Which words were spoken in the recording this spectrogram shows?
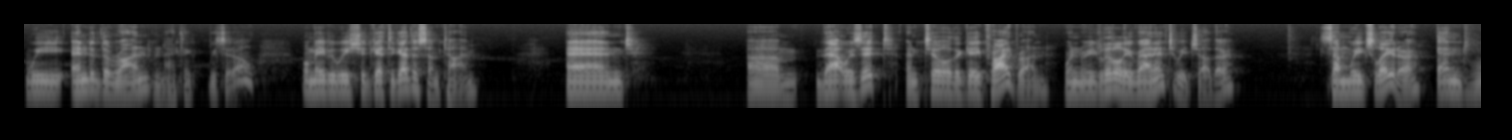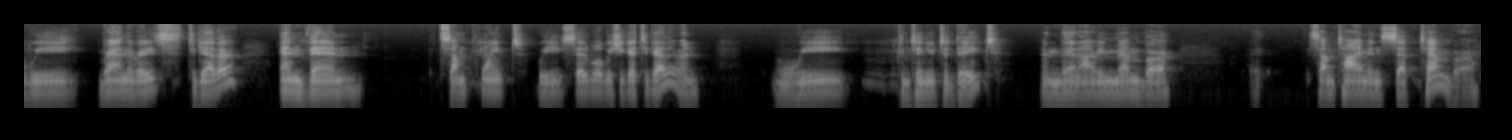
We ended the run, and I think we said, oh, well, maybe we should get together sometime. And um, that was it until the Gay Pride run, when we literally ran into each other some weeks later. And we ran the race together. And then at some point, we said, well, we should get together. And we continued to date. And then I remember uh, sometime in September,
